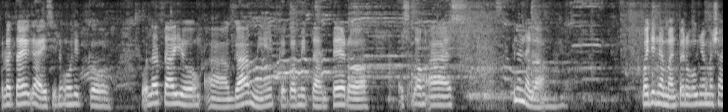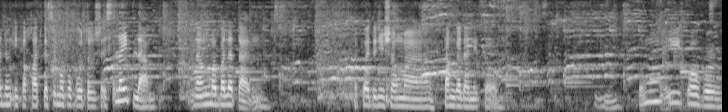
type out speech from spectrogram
Wala tayo guys, inuulit ko. Wala tayong ah, gamit, kagamitan, pero as long as, ano na lang. Pwede naman, pero huwag nyo masyadong ikakat kasi mapuputol siya. Slight lang ng mabalatan. Na pwede nyo siyang matanggalan ito. Ito mo i-cover.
